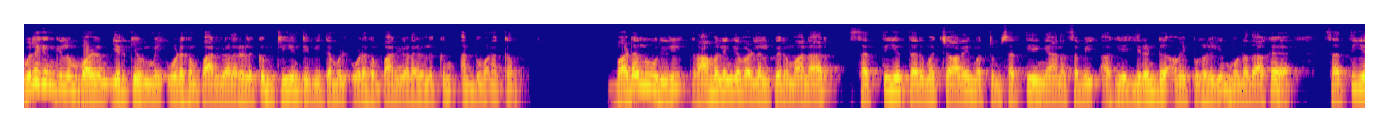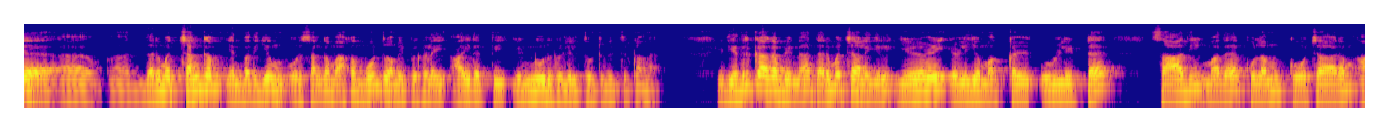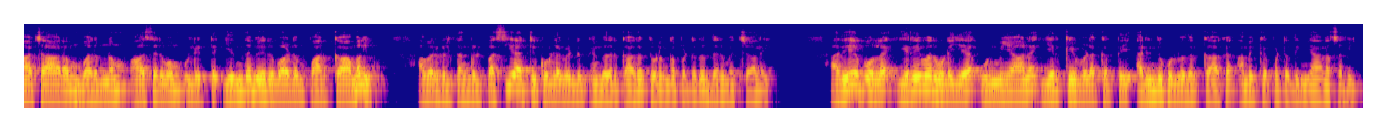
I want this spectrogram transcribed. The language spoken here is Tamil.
உலகெங்கிலும் வாழும் இயற்கை உண்மை ஊடகம் பார்வையாளர்களுக்கும் டிஎன்டிவி தமிழ் ஊடகம் பார்வையாளர்களுக்கும் அன்பு வணக்கம். வடலூரில் ராமலிங்க வள்ளல் பெருமானார் சத்திய தருமச்சாலை மற்றும் சத்திய ஞான சபை ஆகிய இரண்டு அமைப்புகளையும் முன்னதாக சத்திய அஹ், சங்கம் என்பதையும் ஒரு சங்கமாக மூன்று அமைப்புகளை ஆயிரத்தி எண்ணூறுகளில் தோற்றுவித்திருக்காங்க. இது எதற்காக அப்படின்னா தர்மச்சாலையில் ஏழை எளிய மக்கள் உள்ளிட்ட சாதி மத குலம் கோச்சாரம் ஆச்சாரம் வர்ணம் ஆசிரமம் உள்ளிட்ட எந்த வேறுபாடும் பார்க்காமல் அவர்கள் தங்கள் பசியாற்றிக் கொள்ள வேண்டும் என்பதற்காக தொடங்கப்பட்டது தர்மச்சாலை அதேபோல இறைவருடைய உண்மையான இயற்கை விளக்கத்தை அறிந்து கொள்வதற்காக அமைக்கப்பட்டது ஞானசபை.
